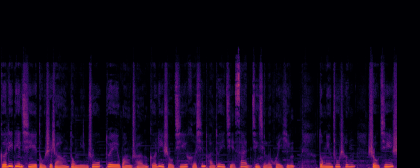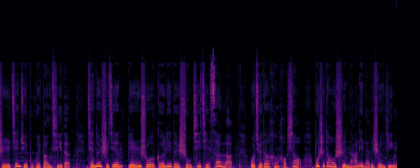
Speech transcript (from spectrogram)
格力电器董事长董明珠对网传格力手机核心团队解散进行了回应。董明珠称，手机是坚决不会放弃的。前段时间，别人说格力的手机解散了，我觉得很好笑，不知道是哪里来的声音。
